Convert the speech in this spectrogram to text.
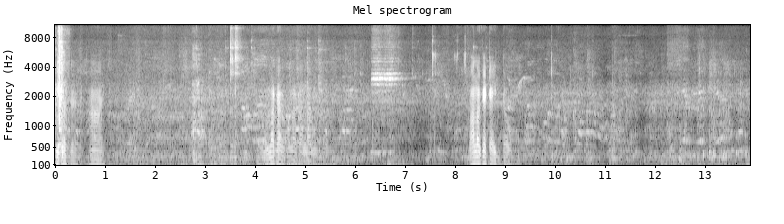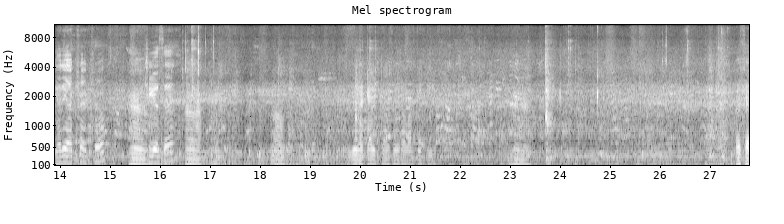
ঠিক আছে হ্যাঁ। গোলাটার গোলাটার লাগবে ভালোকে টাইট দাও। গাড়ি একশো একশো। হ্যাঁ। ঠিক আছে? হ্যাঁ। হ্যাঁ। যেটা টাইট দাও সেটা আবার দেখি হুম আচ্ছা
